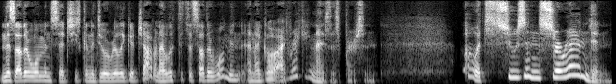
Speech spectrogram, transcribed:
And this other woman said she's going to do a really good job. And I looked at this other woman and I go, I recognize this person. Oh, it's Susan Sarandon.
